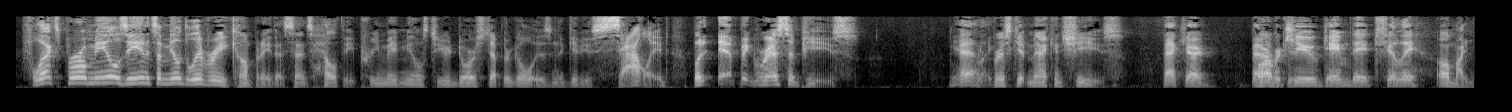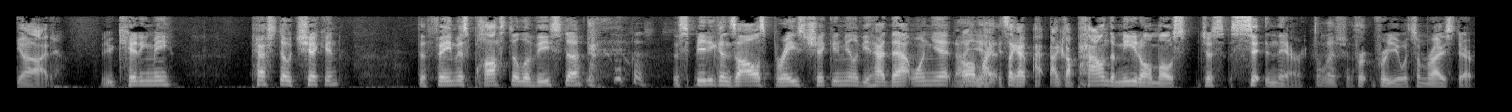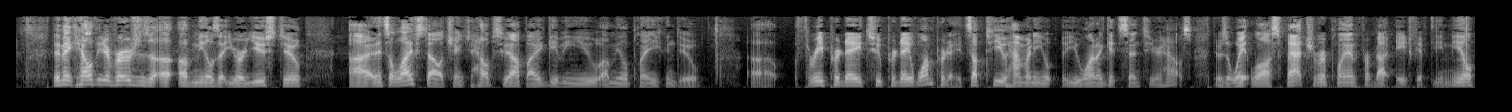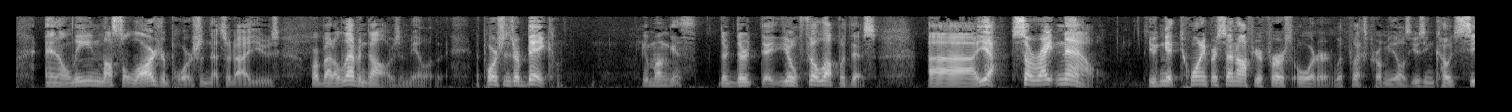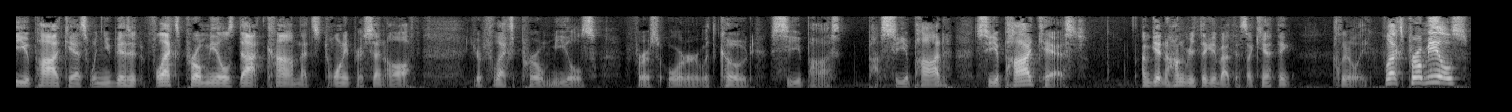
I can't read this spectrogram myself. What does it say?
Flex Pro Meals, Ian. It's a meal delivery company that sends healthy, pre-made meals to your doorstep. Their goal isn't to give you salad, but epic recipes. Yeah, like Brisket, mac and cheese. backyard Barbecue. barbecue, game day chili. Oh my God. Are you kidding me? Pesto chicken, the famous pasta la vista, the Speedy Gonzalez braised chicken meal. Have you had that one yet? Not oh my! yet. It's like a like a pound of meat almost just sitting there, Delicious. for, for you with some rice there. They make healthier versions of, of meals that you are used to, uh, and it's a lifestyle change. It helps you out by giving you a meal plan you can do. Uh, three per day, two per day, one per day. It's up to you how many you, you want to get sent to your house. There's a weight loss fat trimmer plan for about eight fifty a meal, and a lean muscle larger portion. That's what I use for about eleven dollars a meal. The portions are big. Humongous. They're, they're, you'll fill up with this. Uh, yeah. So right now, you can get 20% off your first order with Flex Pro Meals using code CU Podcast when you visit flexpromeals.com. That's 20% off your Flex Pro Meals first order with code CU Pod. CU Pod? Podcast. I'm getting hungry thinking about this. I can't think clearly. Flex Pro Meals.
